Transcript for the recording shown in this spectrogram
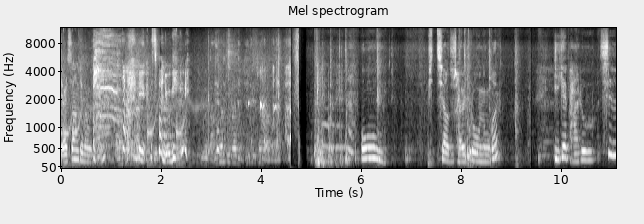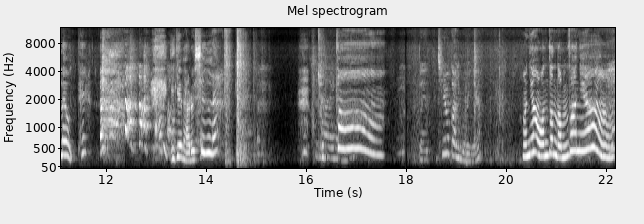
얄쌍하게 나오지 않아? 이 스팟 여기. 오, 빛이 아주 잘 들어오는걸? 이게 바로 신라 호텔? 이게 바로 신라? 좋다. 네, 체육관이 보이네요. 아니야, 완전 남산이야.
